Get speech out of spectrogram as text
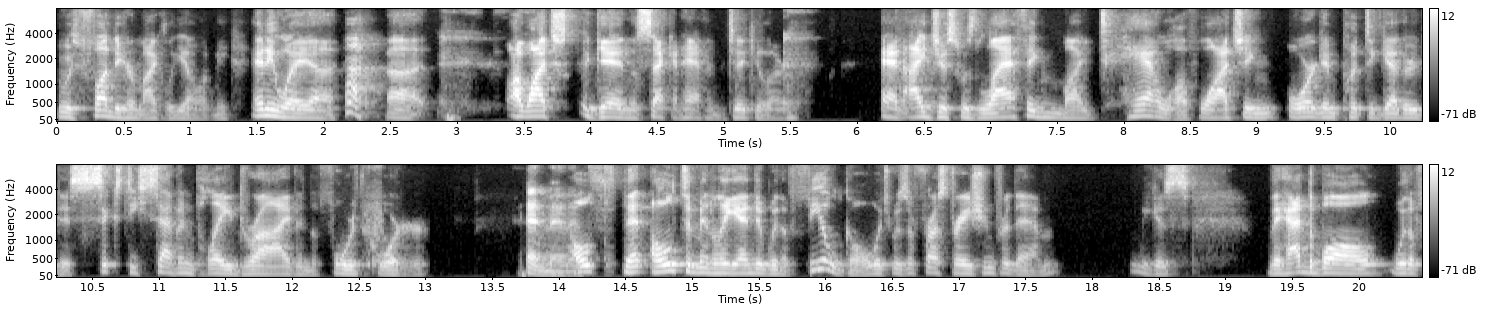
it was fun to hear Michael yell at me. Anyway, uh, uh, I watched again the second half in particular, and I just was laughing my tail off watching Oregon put together this 67 play drive in the fourth quarter. 10 minutes. That ultimately ended with a field goal, which was a frustration for them because they had the ball with a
